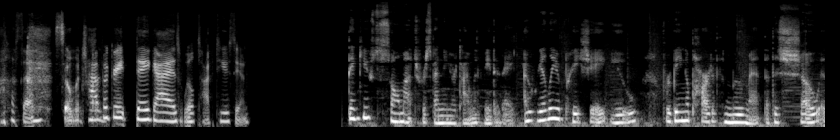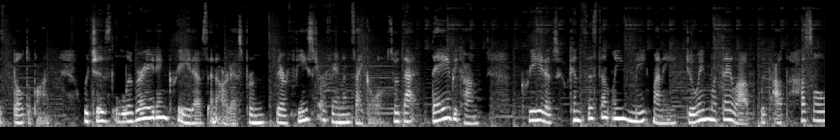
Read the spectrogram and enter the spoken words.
Awesome. so much fun. Have a great day, guys. We'll talk to you soon. Thank you so much for spending your time with me today. I really appreciate you for being a part of the movement that this show is built upon, which is liberating creatives and artists from their feast or famine cycle so that they become creatives who consistently make money doing what they love without the hustle,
